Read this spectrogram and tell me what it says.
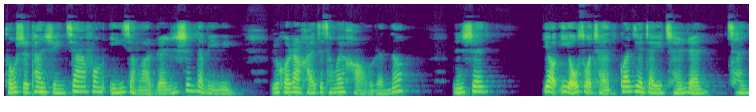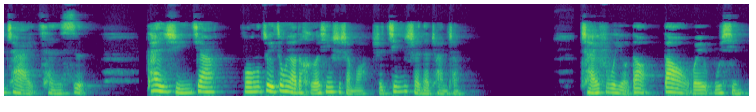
同时，探寻家风影响了人生的命运。如何让孩子成为好人呢？人生要一有所成，关键在于成人、成才、成事。探寻家风最重要的核心是什么？是精神的传承。财富有道，道为无形，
